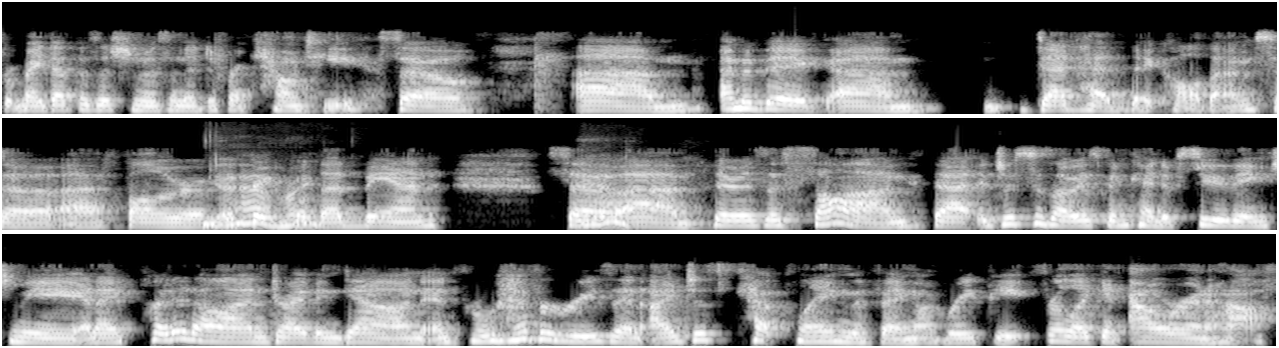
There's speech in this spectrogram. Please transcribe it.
my deposition was in a different county, so um, I'm a big um, Deadhead, they call them, so a follower of yeah, the Grateful right. Dead band. So yeah. um, there was a song that it just has always been kind of soothing to me, and I put it on driving down, and for whatever reason, I just kept playing the thing on repeat for like an hour and a half.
